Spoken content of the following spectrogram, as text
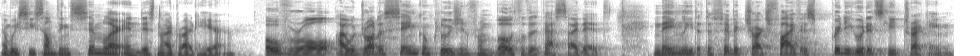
and we see something similar in this night right here. Overall, I would draw the same conclusion from both of the tests I did, namely that the Fitbit Charge 5 is pretty good at sleep tracking.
